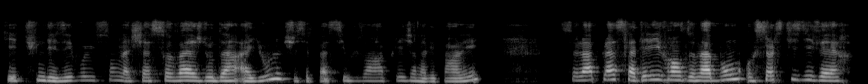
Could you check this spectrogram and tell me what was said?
qui est une des évolutions de la chasse sauvage d'Odin à Yule, je ne sais pas si vous vous en rappelez, j'en avais parlé, cela place la délivrance de Mabon au solstice d'hiver.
